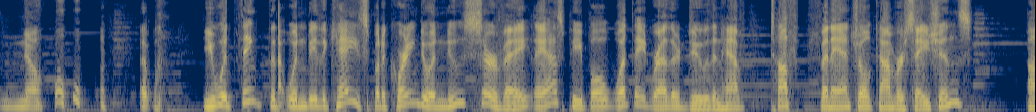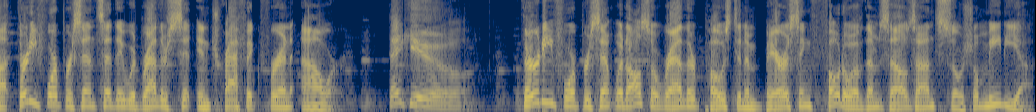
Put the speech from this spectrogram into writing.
No. You would think that, that wouldn't be the case, but according to a new survey, they asked people what they'd rather do than have tough financial conversations. Uh, 34% said they would rather sit in traffic for an hour. Thank you. 34% would also rather post an embarrassing photo of themselves on social media.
